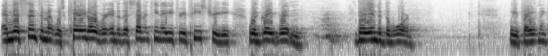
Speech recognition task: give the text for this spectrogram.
And this sentiment was carried over into the 1783 peace treaty with Great Britain. They ended the war. Will you pray with me?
